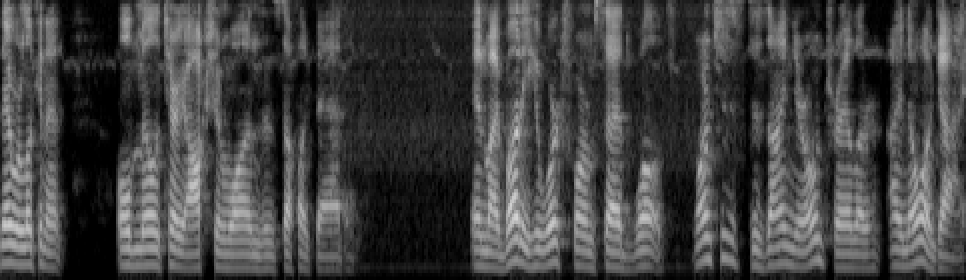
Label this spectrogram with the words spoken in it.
they were looking at old military auction ones and stuff like that. And my buddy who worked for him said, "Well, why don't you just design your own trailer? I know a guy."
